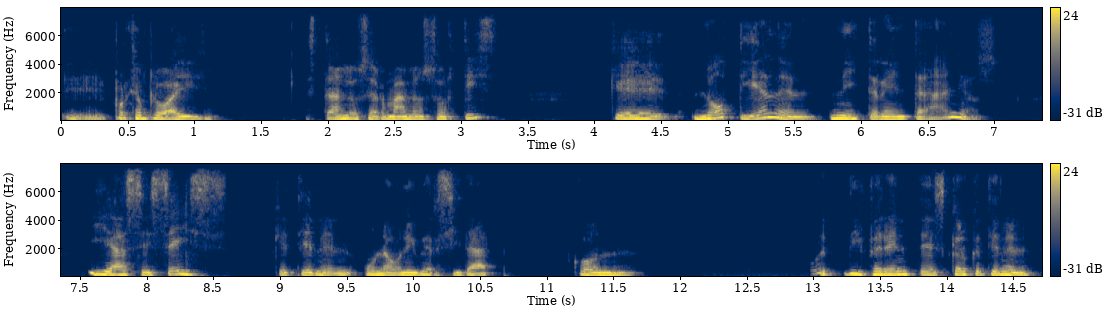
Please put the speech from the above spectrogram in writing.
eh, por ejemplo, ahí están los hermanos Ortiz, que no tienen ni 30 años y hace seis que tienen una universidad con diferentes, creo que tienen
